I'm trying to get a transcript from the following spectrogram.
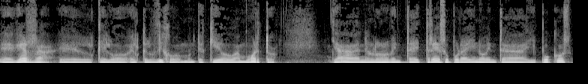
eh, Guerra el que lo el que lo dijo. Montesquieu ha muerto. Ya en los 93 o por ahí, 90 y pocos,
